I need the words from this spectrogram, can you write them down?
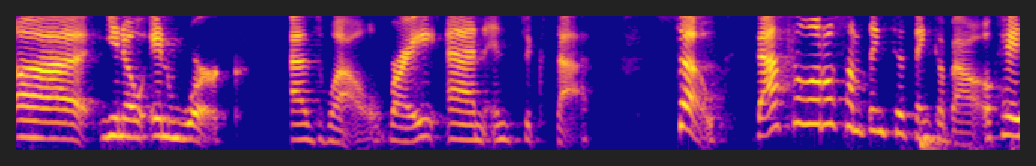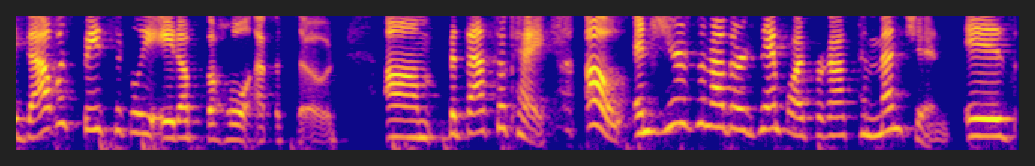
uh, you know, in work as well, right? And in success. So that's a little something to think about. Okay. That was basically ate up the whole episode. Um, but that's okay. Oh, and here's another example I forgot to mention is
